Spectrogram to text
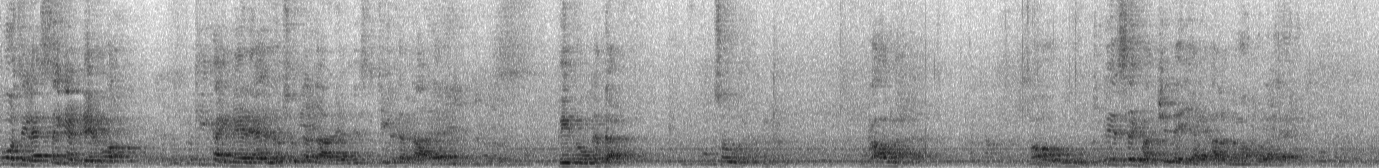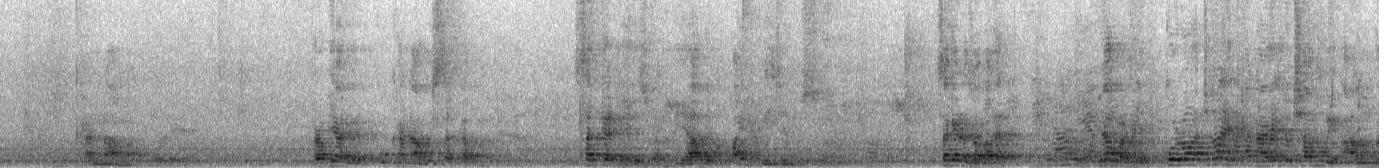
ပို့စီလဲစိတ်နဲ့တင်ပေါ့ခိခိုင်နေတယ်အလုံးရှုပ်တတ်တာတယ်မျက်စိကျိတ်တတ်တာတယ်ပေကုန်တတ်တာဆိုကောင်းလားမဟုတ်ဘူးဒီစိတ်မှာဖြစ်တဲ့ຢာတွေအလုံးမပေါ်လာတယ်ခန္ဓာမှာပေါ်တယ်အဲ့ပြရတယ်ကိုခန္ဓာကိုစက်ကပ် စက်ကပ်တယ်ဆိုတာတရားကိုအပိုင်ပေးခြင်းလို့ဆိုစက်ကပ်တယ်ဆိုတာဘာလဲဘုရားပါစေကိုရောကျွန်တော်ရဲ့ခန္ဓာရဲ့လှုပ်ရှားမှုတွေအားလုံးက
